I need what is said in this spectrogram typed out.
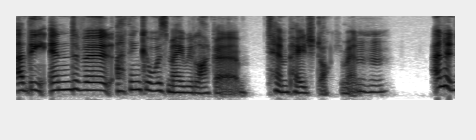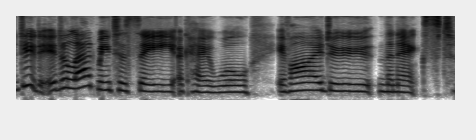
at the end of it, I think it was maybe like a 10 page document. Mm-hmm. And it did. It allowed me to see, okay, well, if I do the next,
